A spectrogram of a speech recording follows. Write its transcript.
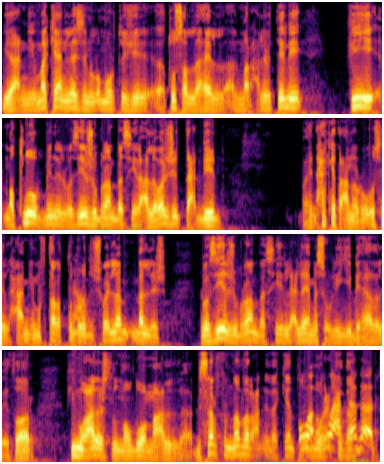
يعني ما كان لازم الأمور تجي توصل لهي المرحلة بالتالي في مطلوب من الوزير جبران باسيل على وجه التحديد بعدين حكيت عن الرؤوس الحامية مفترض تبرد نعم. شوي نبلش الوزير جبران باسيل عليه مسؤولية بهذا الإطار في معالجة الموضوع مع ال... بصرف النظر عن إذا كانت هو الأمور هو اعتذار اعتذر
